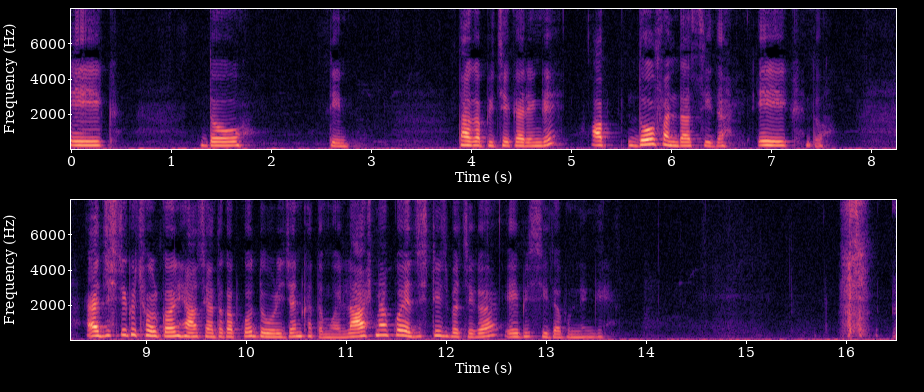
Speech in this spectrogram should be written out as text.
एक, दो, तीन। धागा पीछे करेंगे। अब दो फंदा सीधा। एक, दो। एज स्टिच को छोड़कर यहाँ से यहाँ तक आपको दो डिज़ाइन खत्म हुआ है। लास्ट में आपको एज स्टिच बचेगा ये भी सीधा बुनेंगे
